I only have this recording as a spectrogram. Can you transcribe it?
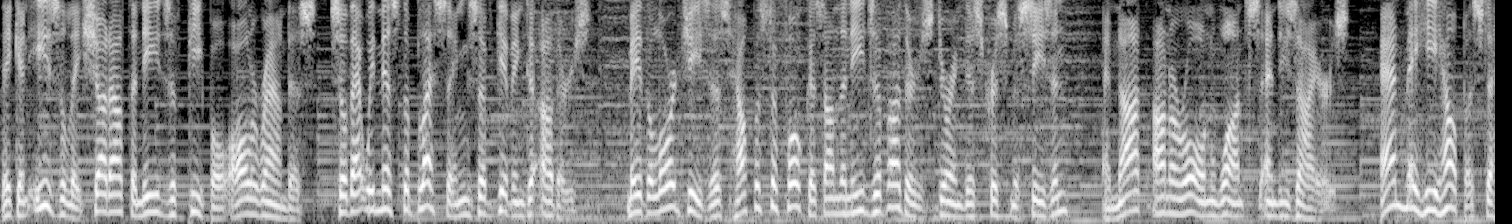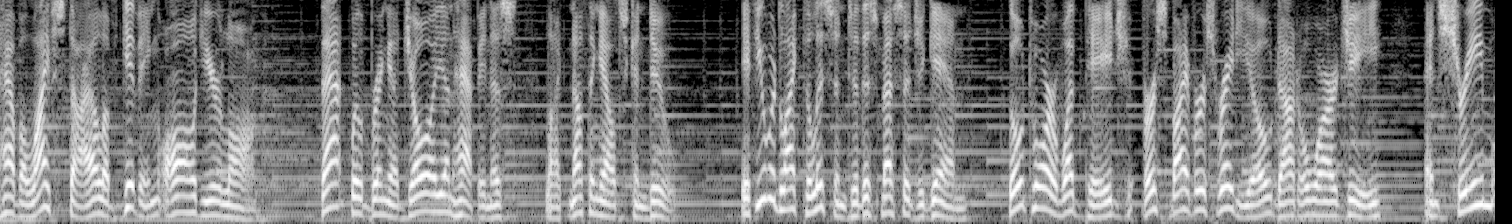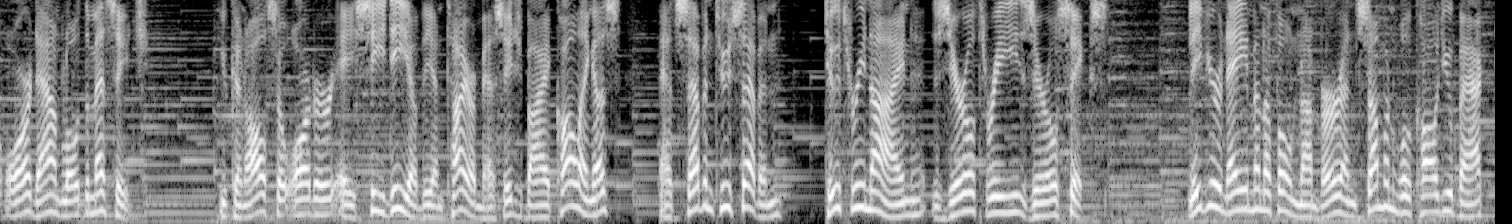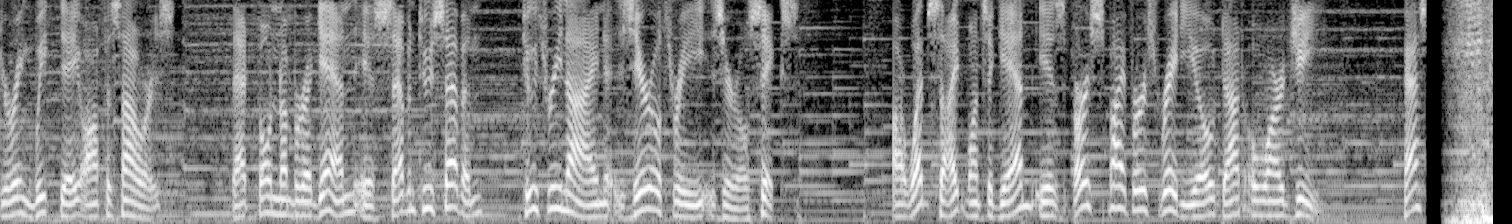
They can easily shut out the needs of people all around us so that we miss the blessings of giving to others. May the Lord Jesus help us to focus on the needs of others during this Christmas season and not on our own wants and desires. And may He help us to have a lifestyle of giving all year long. That will bring a joy and happiness like nothing else can do. If you would like to listen to this message again, go to our webpage, versebyverseradio.org, and stream or download the message. You can also order a CD of the entire message by calling us at 727 239 0306. Leave your name and a phone number, and someone will call you back during weekday office hours. That phone number again is 727 239 0306. Our website, once again, is versebyverseradio.org.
